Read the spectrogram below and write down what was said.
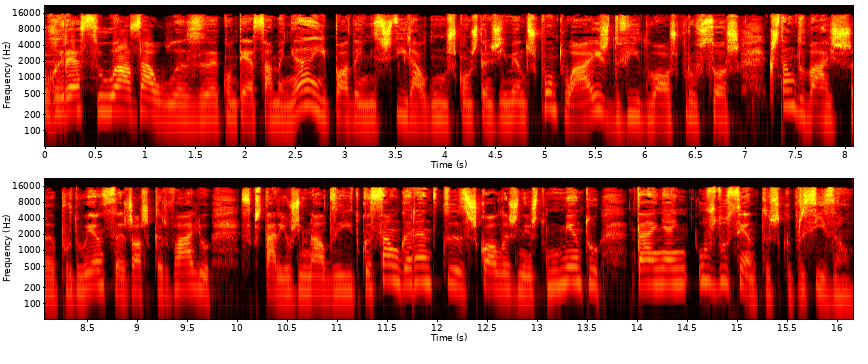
O regresso às aulas acontece amanhã e podem existir alguns constrangimentos pontuais devido aos professores que estão de baixa por doença. Jorge Carvalho, secretário regional de Educação, garante que as escolas neste momento têm os docentes que precisam.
